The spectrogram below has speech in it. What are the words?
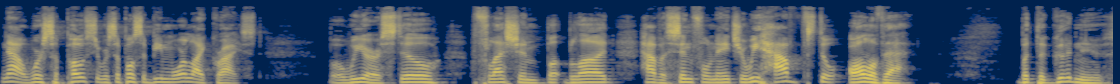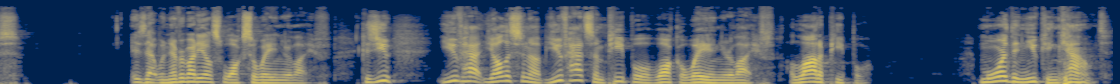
Now, we're supposed to, we're supposed to be more like Christ, but we are still flesh and blood, have a sinful nature. We have still all of that. But the good news is that when everybody else walks away in your life, because you, you've had, y'all listen up, you've had some people walk away in your life, a lot of people, more than you can count,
